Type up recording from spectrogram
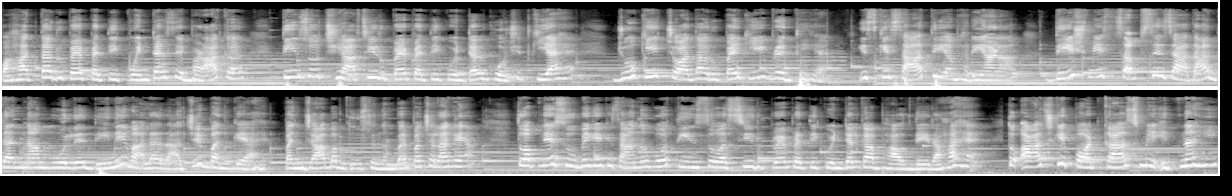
बहत्तर प्रति क्विंटल से बढ़ाकर तीन सौ छियासी प्रति क्विंटल घोषित किया है, जो कि चौदह रुपए की वृद्धि है। इसके साथ ही अब हरियाणा देश में सबसे ज़्यादा गन्ना मूल्य देने वाला राज्य बन गया है। पंजाब अब दूसरे नंबर पर चला गया तो अपने सूबे के किसानों को तीन रुपए प्रति क्विंटल का भाव दे रहा है। तो आज के पॉडकास्ट में इतना ही।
